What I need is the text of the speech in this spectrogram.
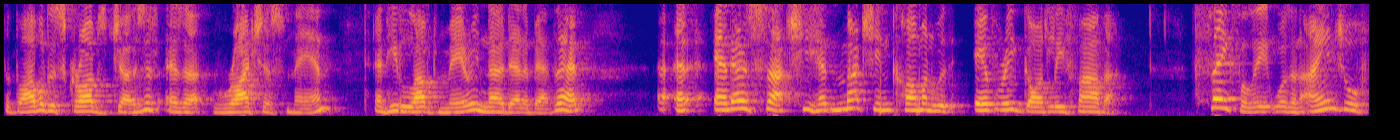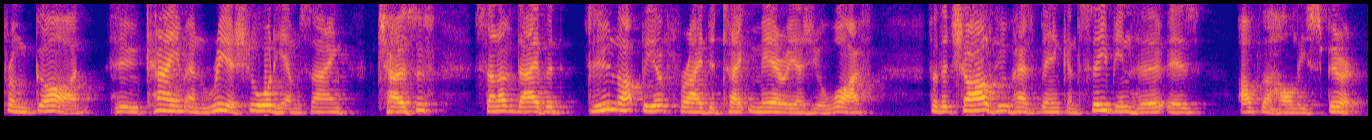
the Bible describes Joseph as a righteous man, and he loved Mary, no doubt about that. And, and as such, he had much in common with every godly father. Thankfully, it was an angel from God who came and reassured him, saying, Joseph, son of David, do not be afraid to take Mary as your wife, for the child who has been conceived in her is of the Holy Spirit.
